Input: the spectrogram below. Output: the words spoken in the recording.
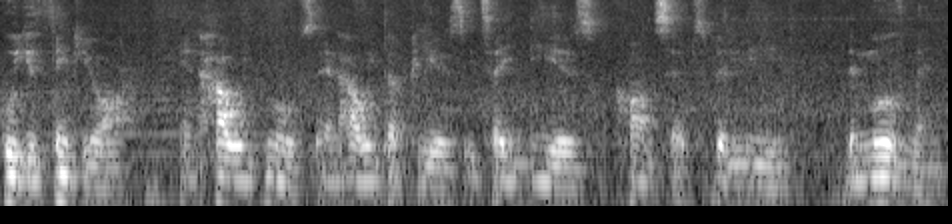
who you think you are and how it moves and how it appears. Its ideas concepts belief the movement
